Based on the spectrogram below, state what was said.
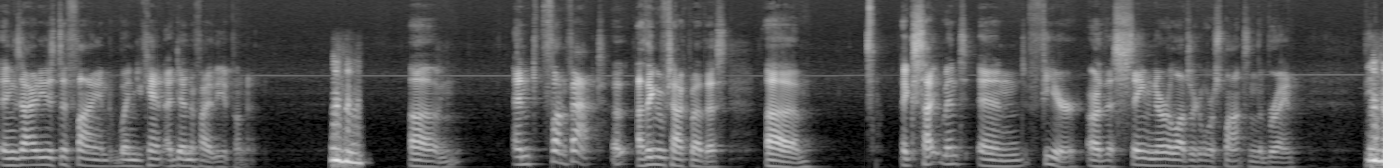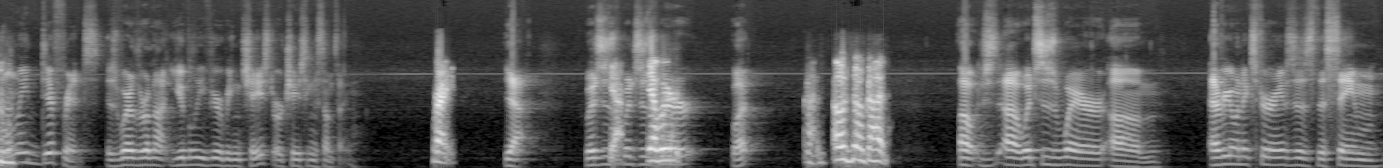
anxiety is defined when you can't identify the opponent. Mhm. Um, and fun fact, uh, I think we've talked about this. Um, excitement and fear are the same neurological response in the brain. The Mhm. only difference is whether or not you believe you're being chased or chasing something. Right. Yeah, which is Yeah. which is Yeah, we're- where what? Go ahead. Oh no, go ahead. Oh, just, uh, which is where um, everyone experiences the same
